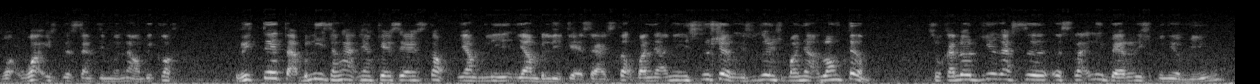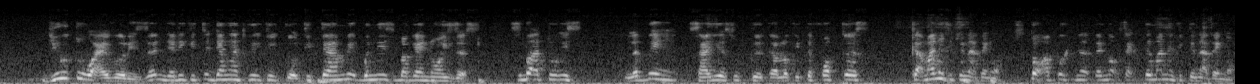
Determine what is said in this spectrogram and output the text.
What, what is the sentiment now? Because retail tak beli sangat yang KSI stock. Yang beli yang beli KSI stock banyaknya institution. Institution banyak long term. So kalau dia rasa a slightly bearish punya view due to whatever reason jadi kita jangan ikut-ikut kita ambil benda sebagai noises. Sebab tu is lebih saya suka kalau kita fokus kat mana kita nak tengok? Stok apa kita nak tengok? Sektor mana kita nak tengok?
